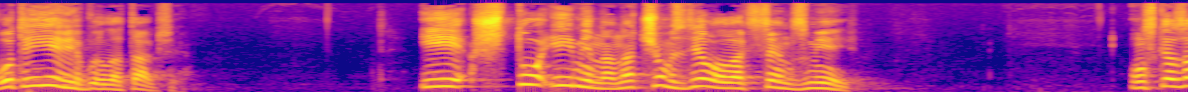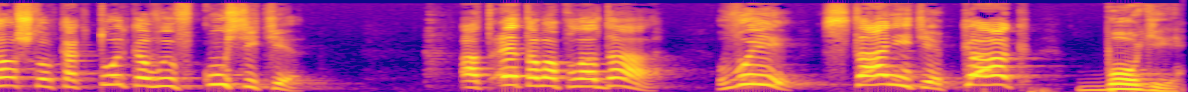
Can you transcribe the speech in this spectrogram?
Вот и Еве было так же. И что именно, на чем сделал акцент змей? Он сказал, что как только вы вкусите от этого плода, вы станете как боги.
